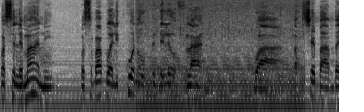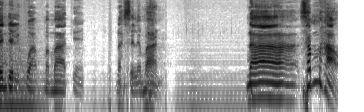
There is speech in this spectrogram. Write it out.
kwa selemani kwa sababu alikuwa na upendeleo fulani kwa bathsheba ambaye ndiye alikuwa mama yake na selemani. Na somehow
